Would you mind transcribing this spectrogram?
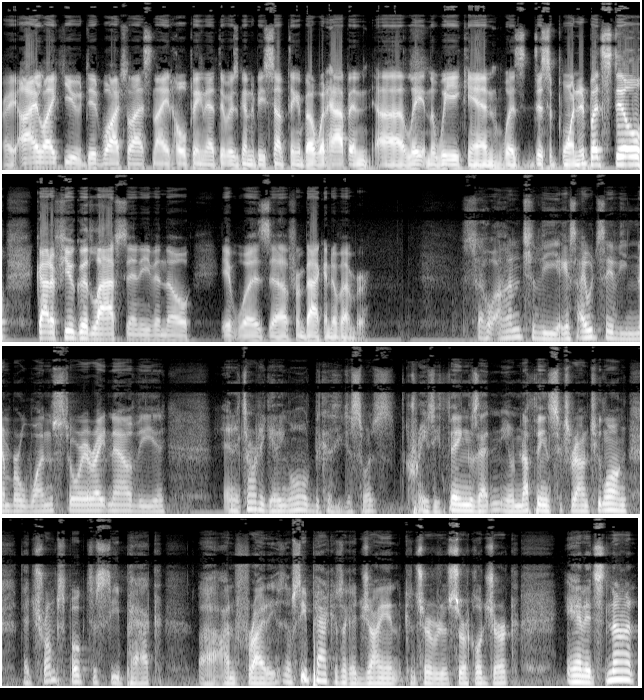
Right. I, like you, did watch last night, hoping that there was going to be something about what happened uh, late in the week, and was disappointed, but still got a few good laughs in, even though it was uh, from back in November. So on to the, I guess I would say the number one story right now. The and it's already getting old because he just says crazy things that you know nothing sticks around too long. That Trump spoke to CPAC uh, on Friday. You know, CPAC is like a giant conservative circle jerk, and it's not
